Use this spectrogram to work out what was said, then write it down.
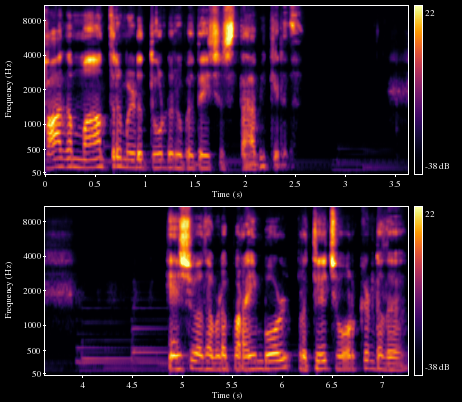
ഭാഗം മാത്രം എടുത്തുകൊണ്ട് ഒരു ഉപദേശം സ്ഥാപിക്കരുത്. യേശു അതവിടെ പറയുമ്പോൾ പ്രത്യേകിച്ച് ഓർക്കേണ്ടത്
